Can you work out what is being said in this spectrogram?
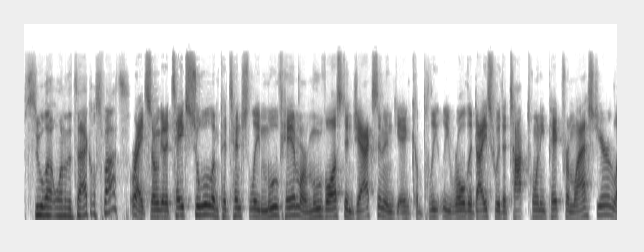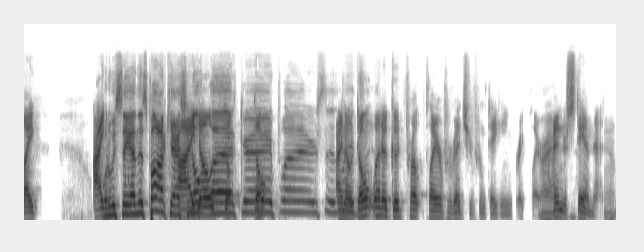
Sewell at one of the tackle spots? Right. So I'm going to take Sewell and potentially move him or move Austin Jackson and, and completely roll the dice with a top 20 pick from last year. Like, I, what do we say on this podcast? I don't know, let don't- great players. I know. Don't let a good pro- player prevent you from taking a great player. Right. I understand that. Yep,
